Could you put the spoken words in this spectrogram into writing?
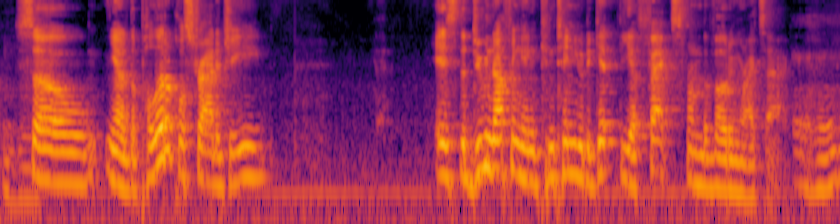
Mm-hmm. So, you know, the political strategy is to do nothing and continue to get the effects from the Voting Rights Act. Mm-hmm.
